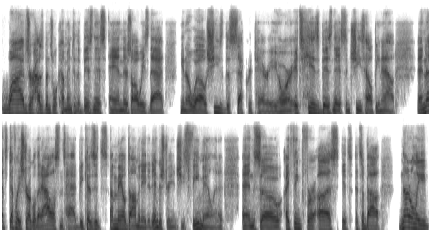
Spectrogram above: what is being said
wives or husbands will come into the business and there's always that, you know, well, she's the secretary or it's his business and she's helping out. And that's definitely a struggle that Allison's had because it's a male dominated industry and she's female in it. And so I think for us, it's, it's about not only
